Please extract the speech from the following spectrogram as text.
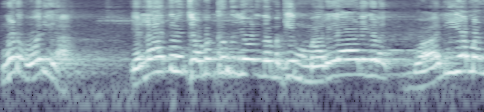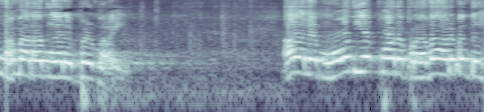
ഇങ്ങോട്ട് പോരുക. എല്ലാത്തിനും ചുമക്കുന്ന ജോലി നമുക്ക് ഈ മലയാളികൾ വലിയ മണ്ടന്മാരാന്ന് ഞാൻ എപ്പോഴും പറയും. അതല്ലേ മോദിയെ പോലെ പ്രധാനമന്ത്രി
